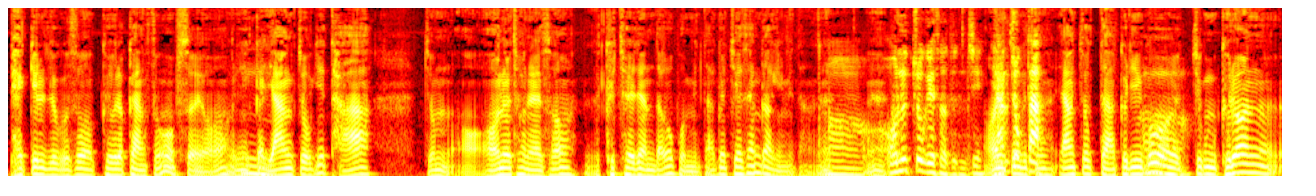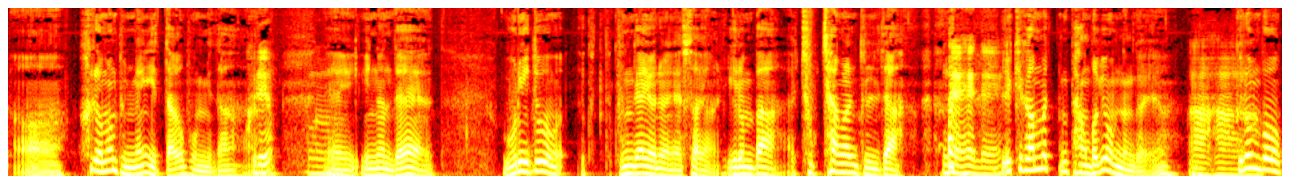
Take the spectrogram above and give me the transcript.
100개를 두고서 그럴 가능성은 없어요. 그러니까 음. 양쪽이 다 좀 어느 톤에서 교체해야 된다고 봅니다. 그건 제 생각입니다. 네. 어, 네. 어느 쪽에서든지 어느 양쪽 다 양쪽 다 그리고 어. 지금 그런 어, 흐름은 분명히 있다고 봅니다. 그래요? 어. 예, 있는데 우리도 국내연원에서 이른바 죽창을 들자. 네, 네. 이렇게 가면 방법이 없는 거예요. 아하. 그럼 뭐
